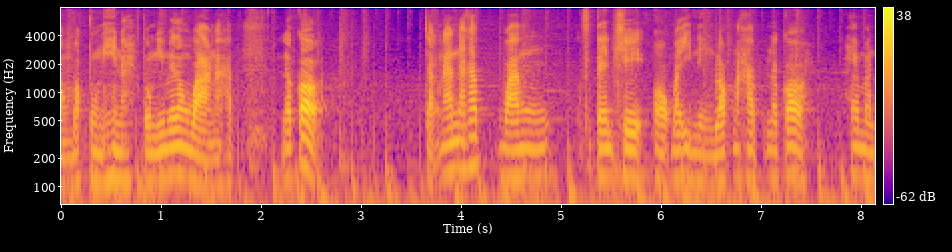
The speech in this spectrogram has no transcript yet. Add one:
2บล็อกตรงนี้นะ ตรงนี้ไม่ต้องวางนะครับ แล้วก็จากนั้นนะครับวางสแตนเคออกมาอีกหนึ่งบล็อกนะครับ แล้วก็ให้มัน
